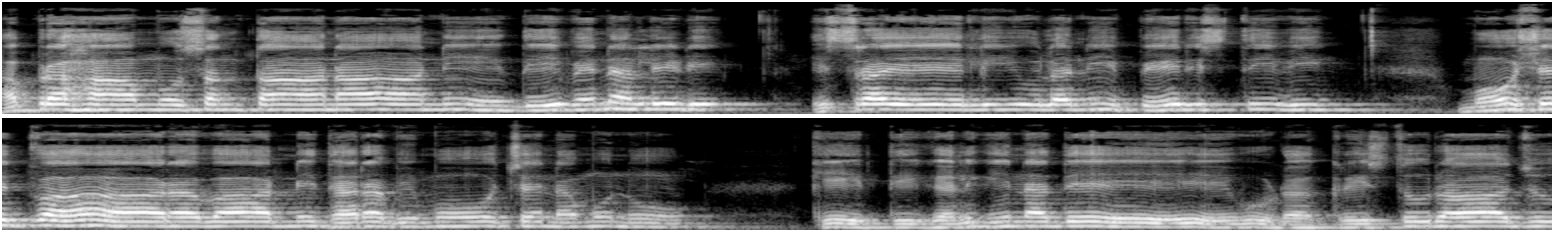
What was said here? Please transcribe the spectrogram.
అబ్రహాము సంతానాన్ని దీవెనలిడి ఇస్రాయేలీయులని పేరిస్తివి. మోష వారిని ధర విమోచనమును కీర్తి కలిగిన దేవుడ క్రీస్తురాజు.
